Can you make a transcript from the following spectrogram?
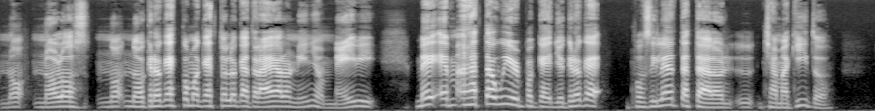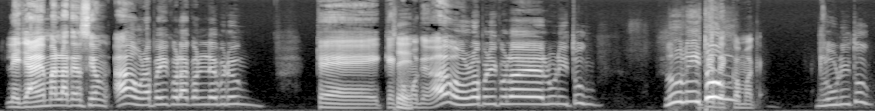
no, no los. No, no creo que es como que esto es lo que atrae a los niños. Maybe. may- es más hasta weird porque yo creo que posiblemente hasta a los chamaquitos le llame más la atención. Ah, una película con LeBron. Que, que Sí. como que, ah, una película de Looney Tunes. Looney que, Looney Tunes.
